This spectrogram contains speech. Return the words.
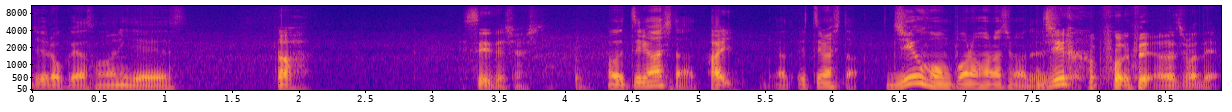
16やその2です。あ失礼いたしました。あ映りました？はい。あ映りました。自由奔放の話まで。です10分で話まで。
